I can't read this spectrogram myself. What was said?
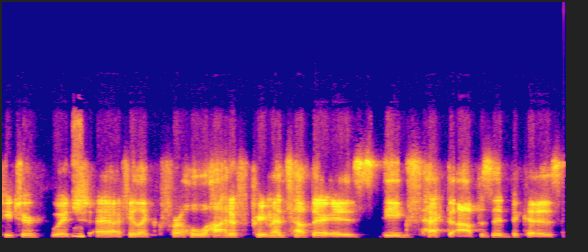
teacher, which uh, I feel like for a whole lot of pre-meds out there is the exact opposite because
